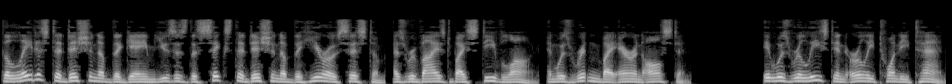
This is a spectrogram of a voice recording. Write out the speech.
The latest edition of the game uses the sixth edition of the Hero system, as revised by Steve Long, and was written by Aaron Allston. It was released in early 2010.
